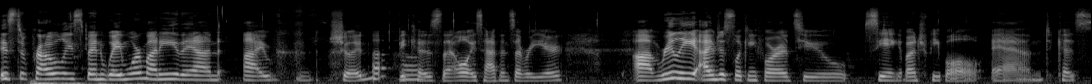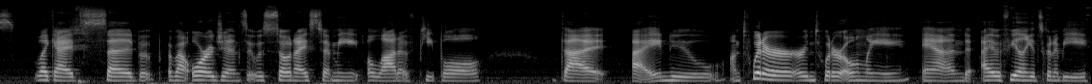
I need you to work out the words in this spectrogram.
Is to probably spend way more money than I should because that always happens every year. Um, really, I'm just looking forward to seeing a bunch of people, and because, like I said b- about Origins, it was so nice to meet a lot of people that I knew on Twitter or in Twitter only, and I have a feeling it's going to be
